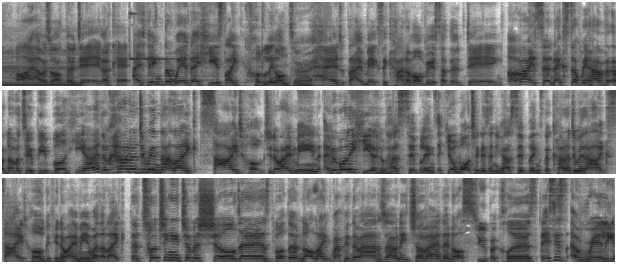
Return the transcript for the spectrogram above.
Alright, I was wrong. They're dating. Okay. I think the way that he's like cuddling onto her head, that makes it kind of obvious that they're dating. Alright, so next up we have another two people here. They're kind of doing that like side hug. Do you know what I mean? Everybody here who has siblings, if you're watching this and you have siblings, they're kind of doing that like side hug, if you know what I mean, where they're like, they're touching each other's shoulders, but they're not like wrapping their arms around each other. They're not super close. This is a really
